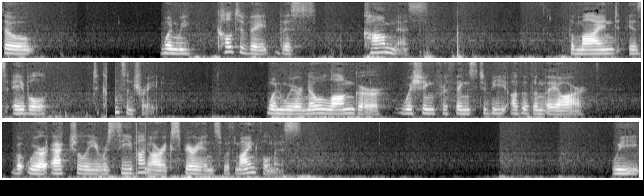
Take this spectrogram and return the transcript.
So, when we cultivate this calmness, the mind is able to concentrate. When we are no longer wishing for things to be other than they are, but we're actually receiving our experience with mindfulness. We,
